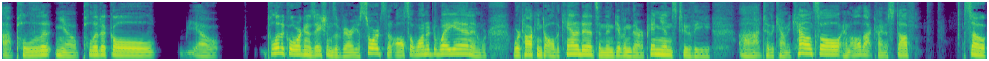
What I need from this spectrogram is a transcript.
uh, polit- you know, political, you know, political organizations of various sorts that also wanted to weigh in, and we're we're talking to all the candidates and then giving their opinions to the uh, to the county council and all that kind of stuff. So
